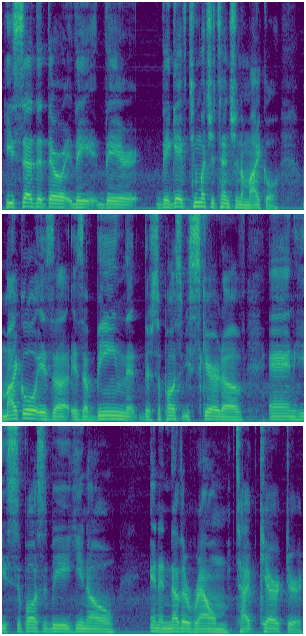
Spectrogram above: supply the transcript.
He said that there they they they gave too much attention to Michael. Michael is a is a being that they're supposed to be scared of, and he's supposed to be you know in another realm type character.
